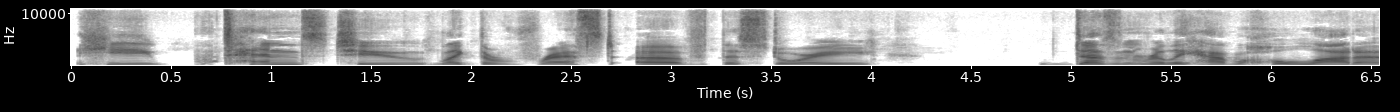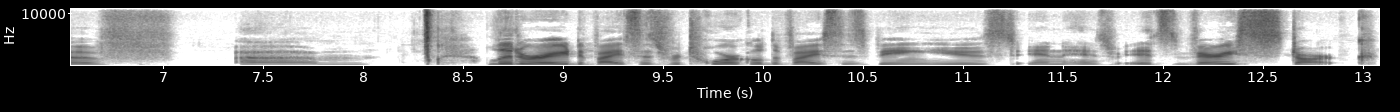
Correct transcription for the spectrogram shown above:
he tends to like the rest of the story doesn't really have a whole lot of um, literary devices rhetorical devices being used in his it's very stark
